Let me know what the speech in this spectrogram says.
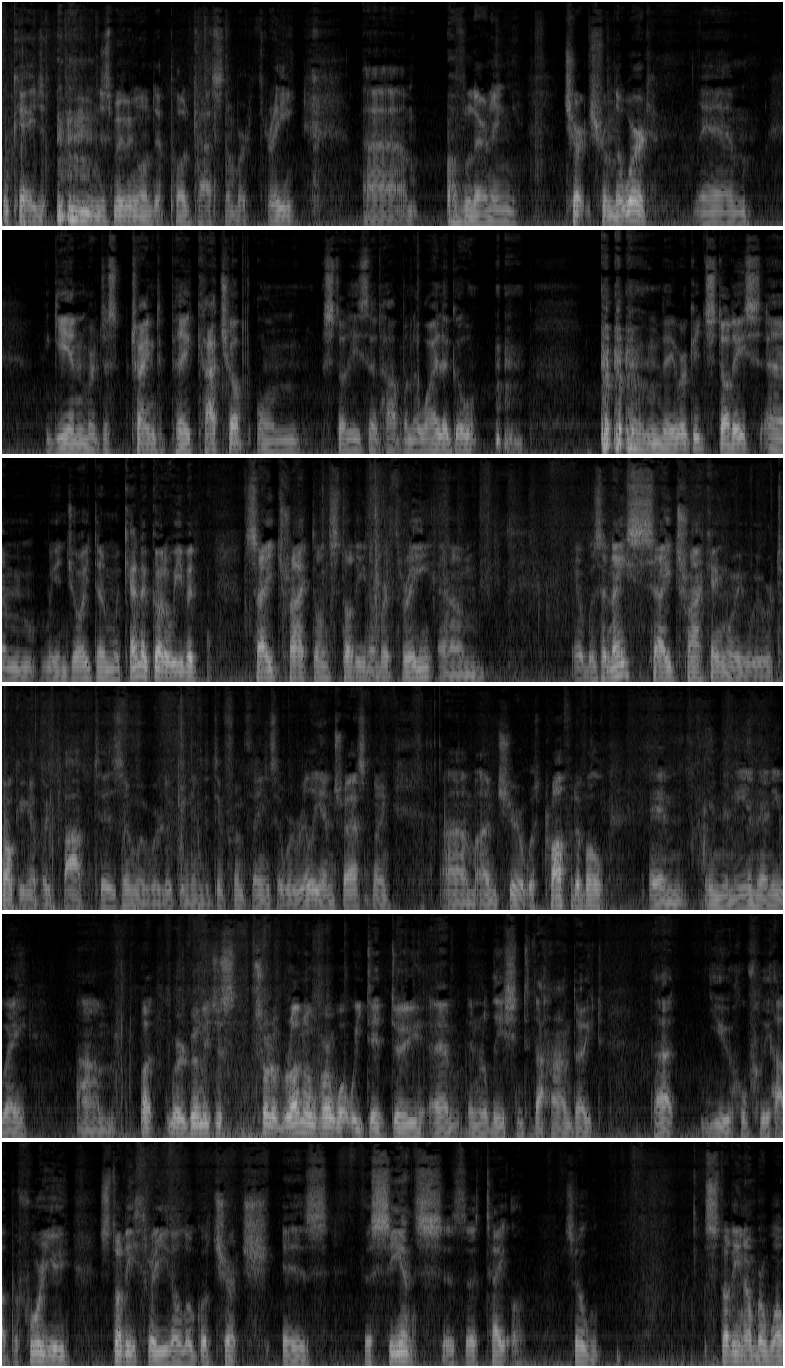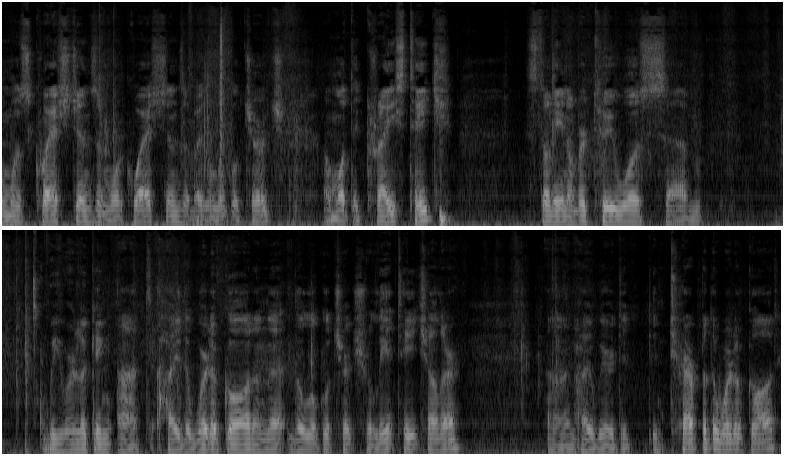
Okay, just moving on to podcast number three um, of learning church from the Word. Um, again, we're just trying to play catch up on studies that happened a while ago. they were good studies. Um, we enjoyed them. We kind of got a wee bit sidetracked on study number three. Um, it was a nice sidetracking. We, we were talking about baptism. We were looking into different things that were really interesting. Um, I'm sure it was profitable in, in the main anyway. Um, but we're going to just sort of run over what we did do um, in relation to the handout that you hopefully have before you. Study 3, the local church is the saints, is the title. So, study number one was questions and more questions about the local church and what did Christ teach. Study number two was um, we were looking at how the Word of God and the, the local church relate to each other and how we are to interpret the Word of God.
